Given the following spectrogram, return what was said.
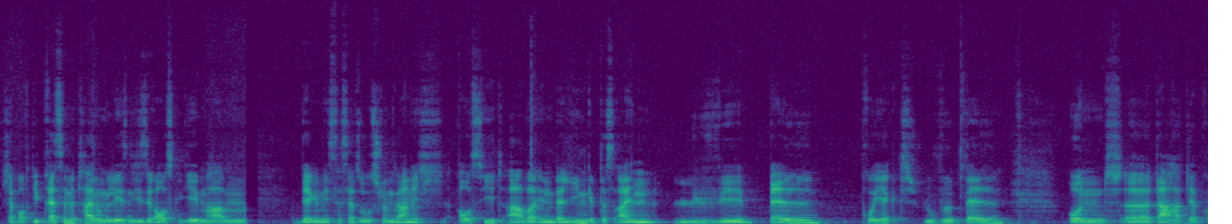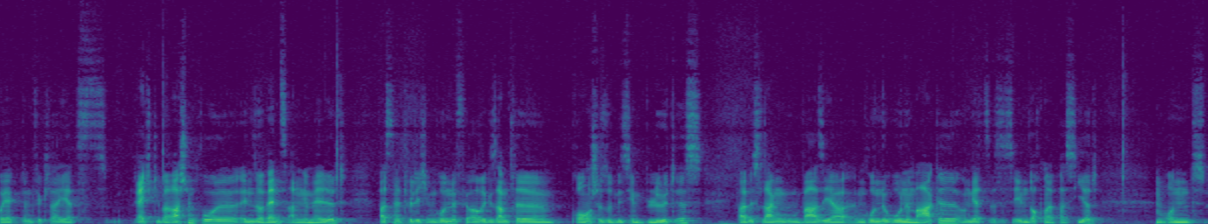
Ich habe auch die Pressemitteilung gelesen, die sie rausgegeben haben, der gemäß das ja so schlimm gar nicht aussieht. Aber in Berlin gibt es ein Lüwe Bell Projekt, Luwe Bell. Und äh, da hat der Projektentwickler jetzt recht überraschend wohl Insolvenz angemeldet, was natürlich im Grunde für eure gesamte Branche so ein bisschen blöd ist weil bislang war sie ja im Grunde ohne Makel und jetzt ist es eben doch mal passiert. Und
